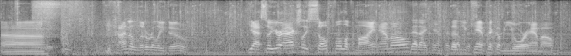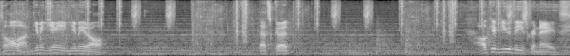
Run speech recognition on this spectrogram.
Uh, you kind of literally do. Yeah, so you're actually so full of my ammo That I can't pick that up. you can't pick up your ammo. So hold on, give me, give me, give me it all. That's good. I'll give you these grenades.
